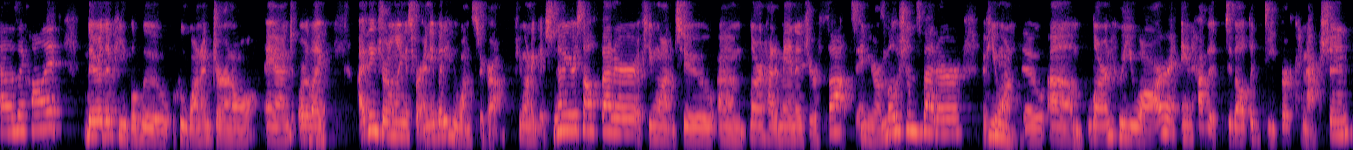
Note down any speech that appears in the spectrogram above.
as i call it they're the people who who want to journal and or like i think journaling is for anybody who wants to grow. If you want to get to know yourself better if you want to um, learn how to manage your thoughts and your emotions better if you yeah. want to um, learn who you are and have it develop a deeper connection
